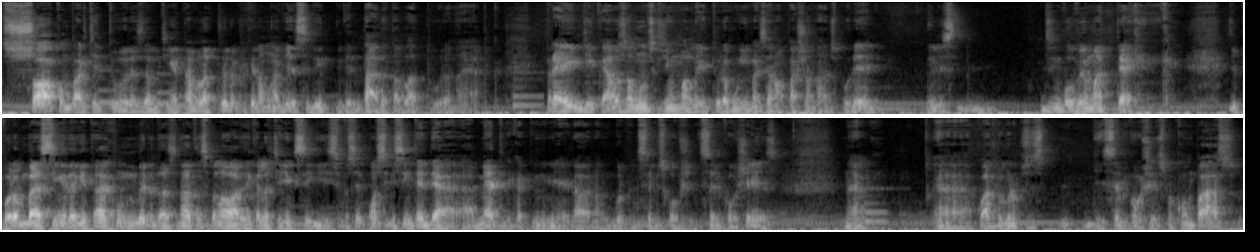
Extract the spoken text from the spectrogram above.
só com partituras, não tinha tablatura porque não havia sido inventada a tablatura na época. Para indicar aos alunos que tinham uma leitura ruim, mas eram apaixonados por ele, eles desenvolveram uma técnica de pôr um bracinho da guitarra com o número das notas pela ordem que ela tinha que seguir. Se você conseguisse entender a, a métrica, que em geral era um grupo de semicolcheias, né? Uh, quatro grupos de semicolcheias por compasso,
